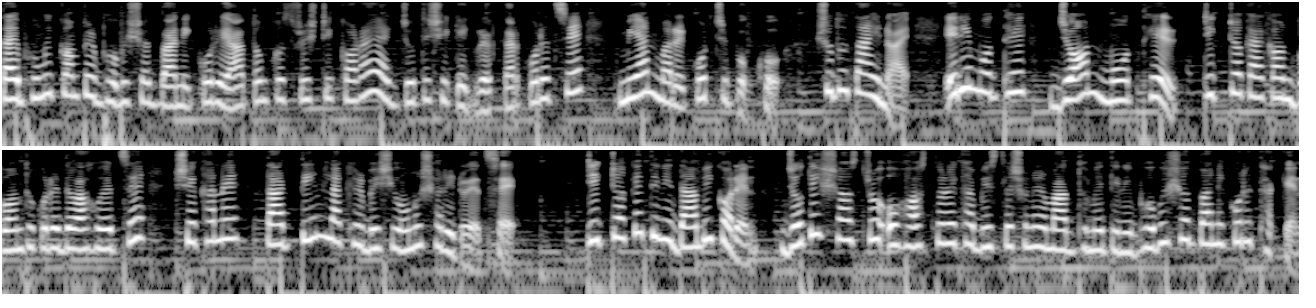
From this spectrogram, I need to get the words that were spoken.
তাই ভূমিকম্পের ভবিষ্যৎবাণী করে আতঙ্ক সৃষ্টি করায় এক জ্যোতিষীকে গ্রেফতার করেছে মিয়ানমারের কর্তৃপক্ষ। শুধু তাই নয়, এরই মধ্যে জন মোথের টিকটক অ্যাকাউন্ট বন্ধ করে দেওয়া হয়েছে, সেখানে তার তিন লাখের বেশি অনুসারী রয়েছে। টিকটকে তিনি দাবি করেন, জ্যোতিষশাস্ত্র ও হস্তরেখা বিশ্লেষণের মাধ্যমে তিনি ভবিষ্যৎবাণী করে থাকেন।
